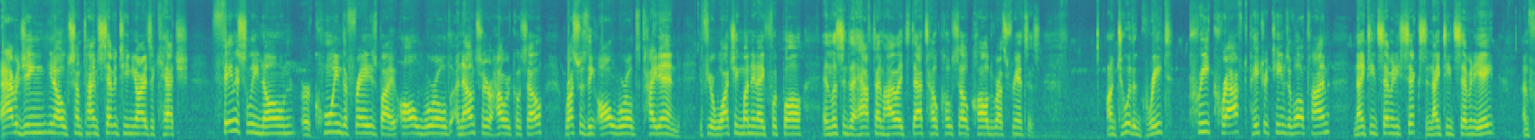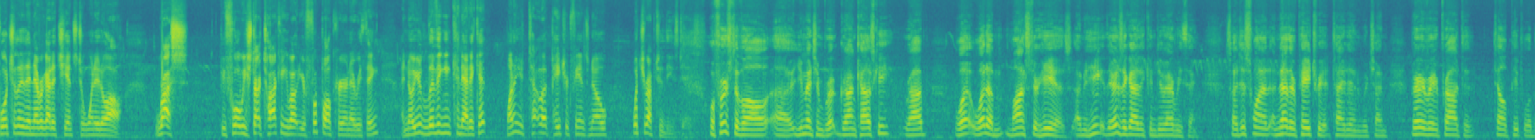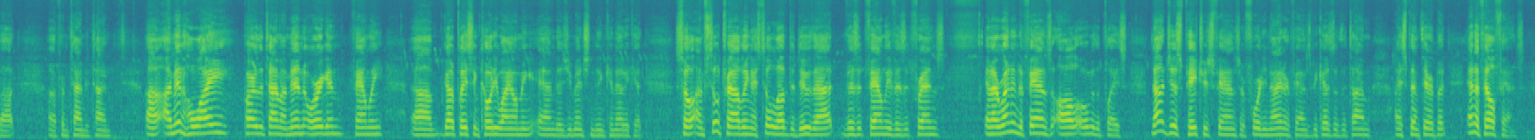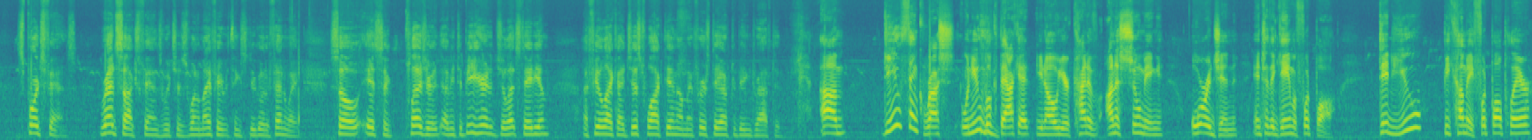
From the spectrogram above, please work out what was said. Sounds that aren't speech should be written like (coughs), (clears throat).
averaging, you know, sometimes 17 yards a catch. Famously known or coined the phrase by all world announcer Howard Cosell, Russ was the all world tight end. If you're watching Monday Night Football and listen to the halftime highlights, that's how Cosell called Russ Francis. On two of the great pre Kraft Patriot teams of all time, 1976 and 1978, unfortunately, they never got a chance to win it all. Russ, before we start talking about your football career and everything, I know you're living in Connecticut. Why don't you tell, let Patriot fans know what you're up to these days? Well, first of all, uh, you mentioned Gronkowski, Rob. What what a monster he is! I mean, he there's a guy that can do everything. So I just wanted another Patriot tight end, which I'm very very proud to tell people about uh, from time to time. Uh, I'm in Hawaii part of the time. I'm in Oregon, family. Uh, got a place in Cody, Wyoming, and as you mentioned, in Connecticut. So I'm still traveling. I still love to do that, visit family, visit friends. And I run into fans all over the place, not just Patriots fans or 49er fans because of the time I spent there, but NFL fans, sports fans, Red Sox fans, which is one of my favorite things to do, go to Fenway. So it's a pleasure. I mean, to be here at Gillette Stadium, I feel like I just walked in on my first day after being drafted. Um, do you think, Russ, when you look back at you know your kind of unassuming origin into the game of football, did you become a football player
